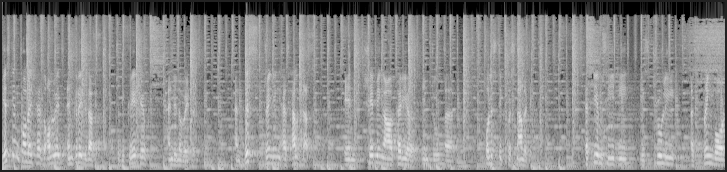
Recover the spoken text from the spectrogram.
SDM College has always encouraged us to be creative and innovative. And this training has helped us in shaping our career into a holistic personality. SDM CET is truly a springboard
